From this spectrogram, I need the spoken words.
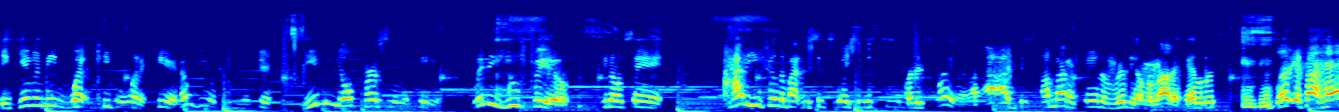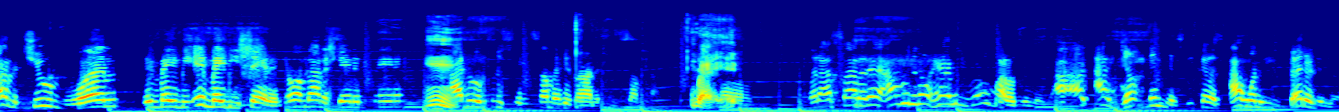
you're giving me what people want to hear. Don't give people what hear. Give me your personal opinion. What do you feel? You know what I'm saying? How do you feel about this situation, this team, or this player? Like, I, I just I'm not a fan of really of a lot of analysts. hmm But if I had to choose one, it may be it may be Shannon. No, I'm not a Shannon fan. Mm. I do appreciate some of his honesty sometimes. Right. Um, but outside of that, I really don't have any role models in this. I, I, I jumped in this because I want to be better than them.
